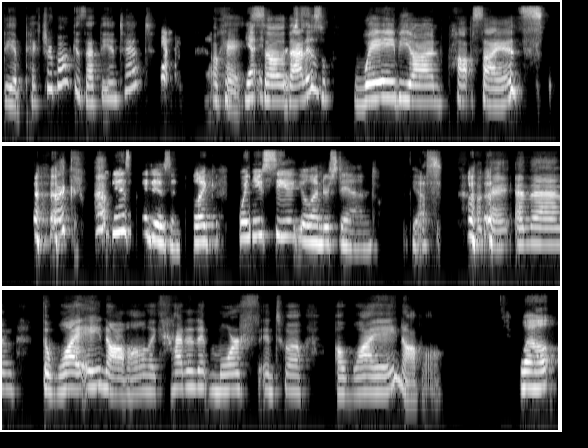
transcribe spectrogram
be a picture book? Is that the intent? Yeah. Okay. Yeah, so that is way beyond pop science. like it is, it isn't. Like when you see it, you'll understand. Yes. okay. And then the YA novel, like how did it morph into a, a YA novel? Well,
